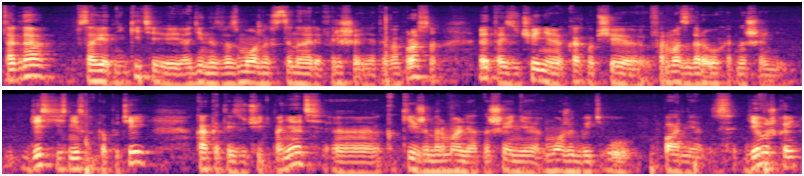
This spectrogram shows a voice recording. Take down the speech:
Тогда совет Никите, один из возможных сценариев решения этого вопроса, это изучение, как вообще формат здоровых отношений. Здесь есть несколько путей. Как это изучить, понять, э, какие же нормальные отношения может быть у парня с девушкой,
